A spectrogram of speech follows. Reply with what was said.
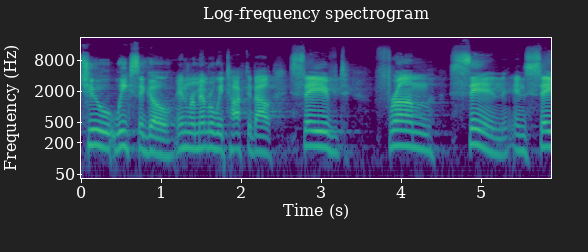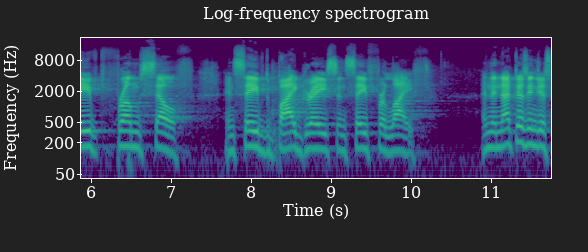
two weeks ago. And remember, we talked about saved from sin and saved from self and saved by grace and saved for life. And then that doesn't just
